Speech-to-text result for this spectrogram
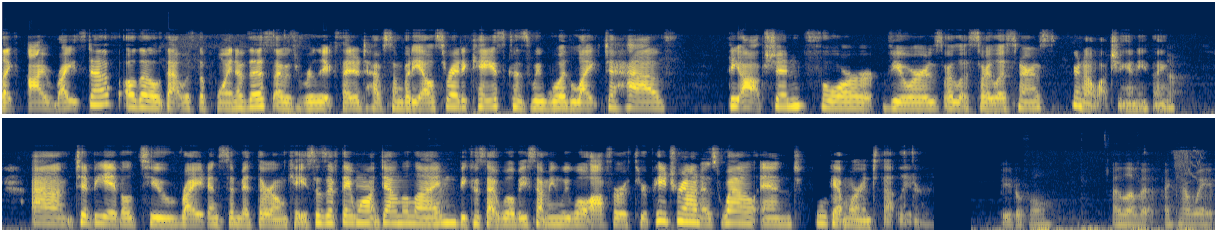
like I write stuff, although that was the point of this. I was really excited to have somebody else write a case because we would like to have the option for viewers or lis- sorry, listeners. You're not watching anything. No. Um, to be able to write and submit their own cases if they want down the line, because that will be something we will offer through Patreon as well, and we'll get more into that later. Beautiful. I love it. I can't wait.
